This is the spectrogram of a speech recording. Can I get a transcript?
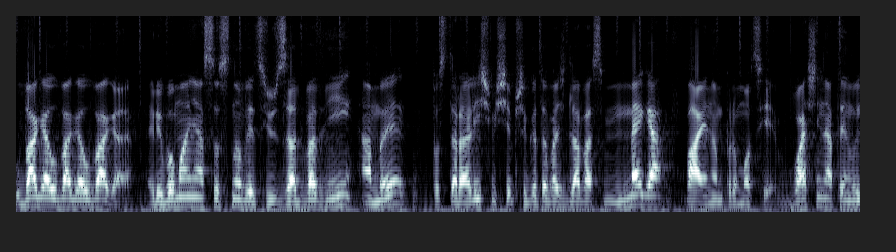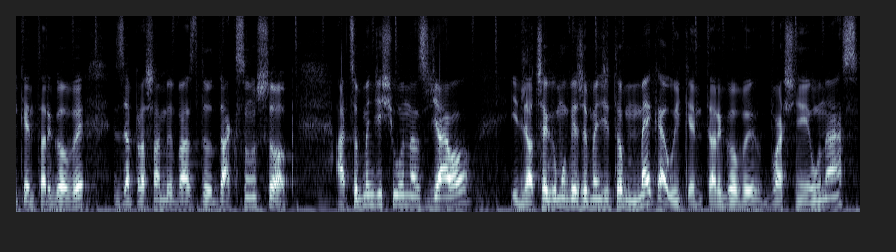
Uwaga, uwaga, uwaga! Rybomania Sosnowiec już za dwa dni, a my postaraliśmy się przygotować dla Was mega fajną promocję. Właśnie na ten weekend targowy zapraszamy Was do Daxon Shop. A co będzie się u nas działo? I dlaczego mówię, że będzie to mega weekend targowy właśnie u nas?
